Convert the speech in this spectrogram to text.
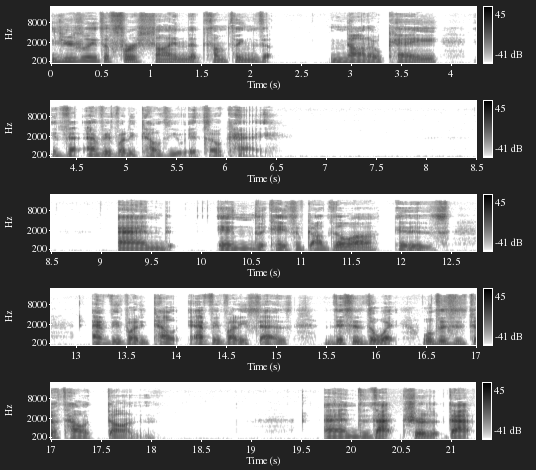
usually the first sign that something's not okay is that everybody tells you it's okay. And in the case of Godzilla, it is everybody tell everybody says this is the way well this is just how it's done. And that should that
